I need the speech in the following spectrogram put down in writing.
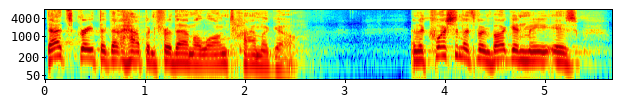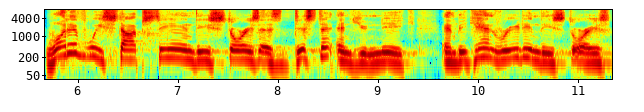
that's great that that happened for them a long time ago. And the question that's been bugging me is what if we stopped seeing these stories as distant and unique and began reading these stories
